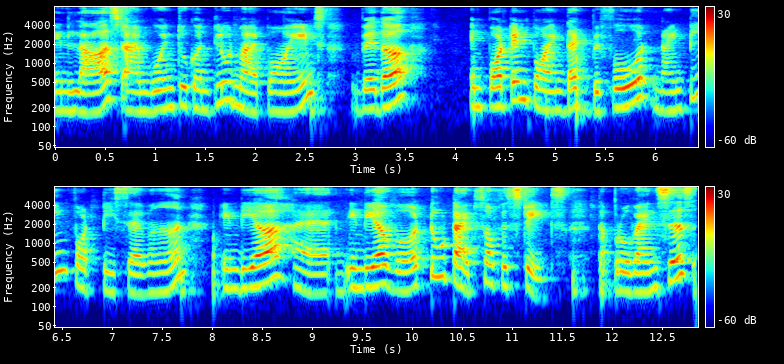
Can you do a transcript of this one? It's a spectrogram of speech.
in last I am going to conclude my points with a important point that before 1947 India had India were two types of states the provinces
